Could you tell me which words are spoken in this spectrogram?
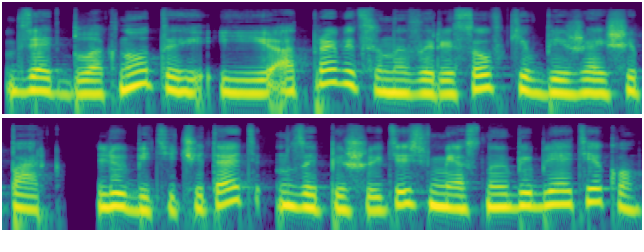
взять блокноты и отправиться на зарисовки в ближайший парк. Любите читать? Запишитесь в местную библиотеку.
